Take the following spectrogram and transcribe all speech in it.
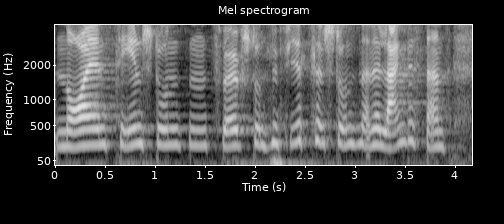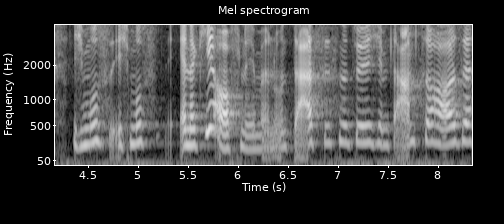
neun, zehn Stunden, zwölf Stunden, 14 Stunden eine Langdistanz. Ich muss, ich muss Energie aufnehmen. Und das ist natürlich im Darm zu Hause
